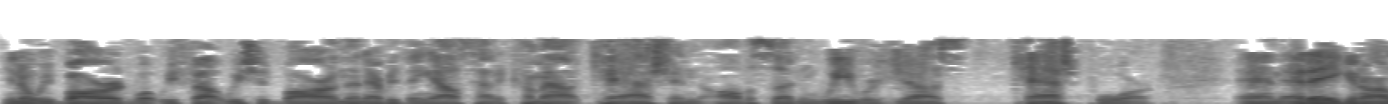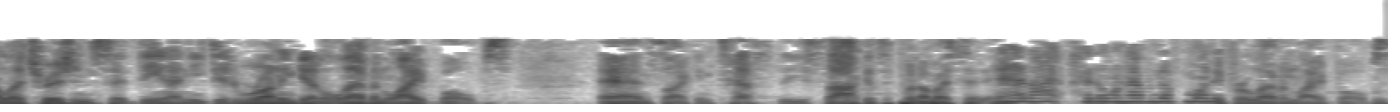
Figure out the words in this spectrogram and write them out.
you know we borrowed what we felt we should borrow, and then everything else had to come out cash, and all of a sudden we were just cash poor. And Ed Agan, our electrician, said, Dean, I need you to run and get 11 light bulbs. And so I can test the sockets I put up. I said, Ed, I, I don't have enough money for 11 light bulbs.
